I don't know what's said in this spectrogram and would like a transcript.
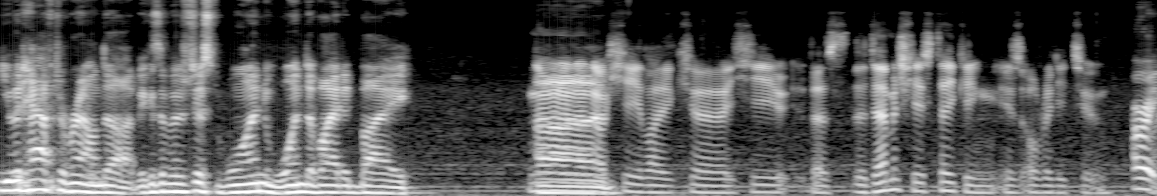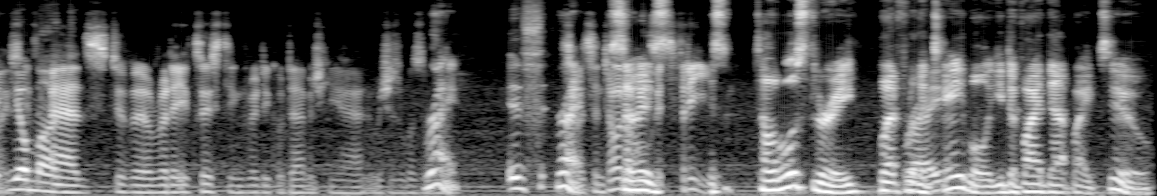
you would have to round up because if it was just one, one divided by. No, no, no, no. Uh, He like uh, he does the damage he's taking is already two. all right, Like, yo, it adds to the already existing critical damage he had, which is was Right, Is So right. it's in So total his, it's three. his total is three, but for Right. the table you divide that by two,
